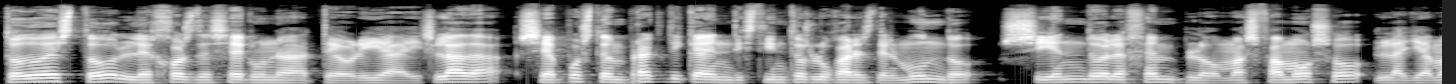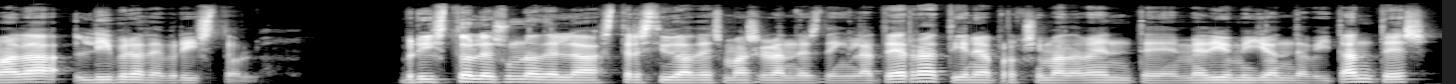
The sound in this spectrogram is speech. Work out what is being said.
Todo esto, lejos de ser una teoría aislada, se ha puesto en práctica en distintos lugares del mundo, siendo el ejemplo más famoso la llamada Libra de Bristol, Bristol es una de las tres ciudades más grandes de Inglaterra, tiene aproximadamente medio millón de habitantes,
